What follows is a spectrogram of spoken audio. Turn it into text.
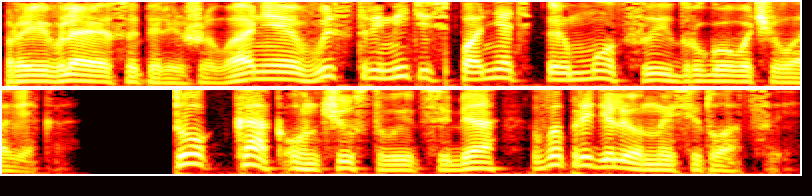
Проявляя сопереживание, вы стремитесь понять эмоции другого человека. То, как он чувствует себя в определенной ситуации.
